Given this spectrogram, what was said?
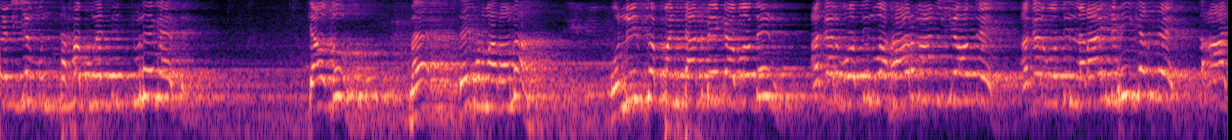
के लिए मुंतखब हुए थे, चुने गए थे। क्या हजूर, मैं सही फरमा रहा हूँ ना? उन्नीस सौ पंचानवे का वो दिन अगर वो दिन वो हार मान लिए होते, अगर वो दिन लड़ाई नहीं करते तो आज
